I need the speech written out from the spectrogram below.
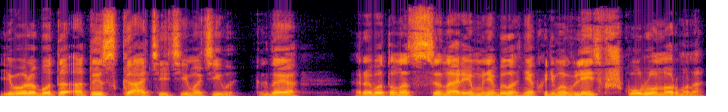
Его работа — отыскать эти мотивы. Когда я работал над сценарием, мне было необходимо влезть в шкуру Нормана,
